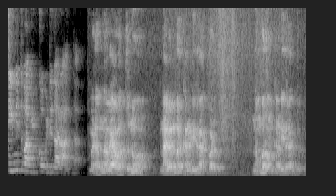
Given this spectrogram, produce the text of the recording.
ಸೀಮಿತವಾಗಿ ಇಟ್ಕೊಬಿಟ್ಟಿದಾರ ಅಂತ. ಮೇಡಮ್ ನಾವ್ ಯಾವತ್ತೂ ನವೆಂಬರ್ ಕನ್ನಡಿಗರಾಗಬಾರ್ದು. ನಂಬರ್ ಒನ್ ಕನ್ನಡಿಗರಾಗಬೇಕು.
